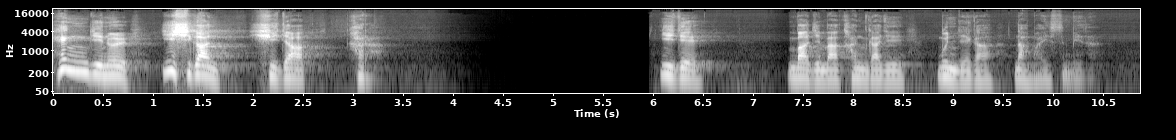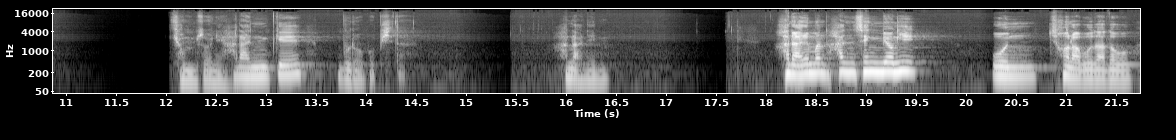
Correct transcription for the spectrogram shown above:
행진을 이 시간 시작 하라 이제 마지막 한 가지 문제가 남아 있습니다. 겸손히 하나님께 물어봅시다. 하나님, 하나님은 한 생명이 온 천하보다도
